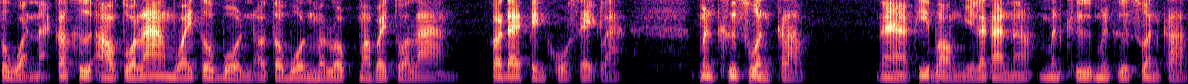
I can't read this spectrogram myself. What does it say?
ส่วนอะก็คือเอาตัวล่างไว้ตัวบนเอาตัวบนมาลบมาไว้ตัวล่าง ก็ได้เป็นโคเซกละมันคือส่วนกลับอ่าพี่บอกอย่างนี้แล้วกันนะมันคือมันคือส่วนกลับ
